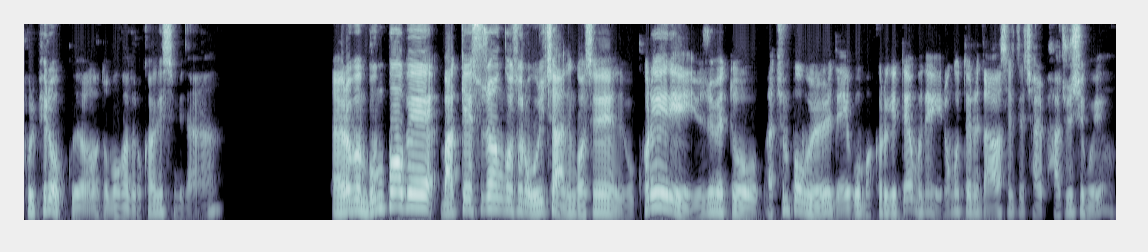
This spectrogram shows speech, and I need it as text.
볼 필요 없고요. 넘어가도록 하겠습니다. 자, 여러분 문법에 맞게 수정한 것으로 옳지 않은 것은 뭐 코레일이 요즘에 또 맞춤법을 내고 막 그러기 때문에 이런 것들은 나왔을 때 잘 봐주시고요.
